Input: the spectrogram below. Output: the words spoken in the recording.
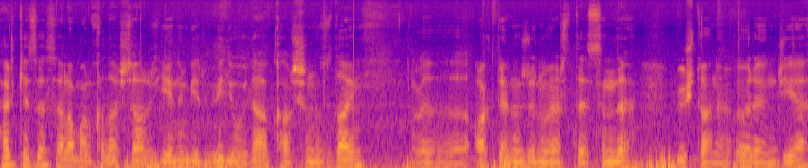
Herkese selam arkadaşlar. Yeni bir videoyla karşınızdayım. Ee, Akdeniz Üniversitesi'nde 3 tane öğrenciye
